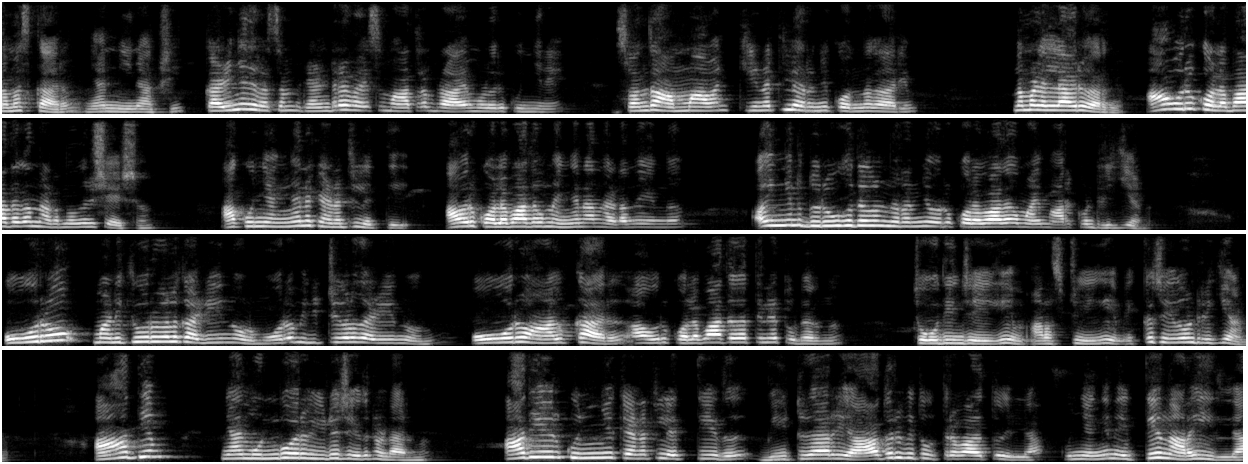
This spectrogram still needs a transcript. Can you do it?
നമസ്കാരം ഞാൻ മീനാക്ഷി. കഴിഞ്ഞ ദിവസം രണ്ടര വയസ്സ് മാത്രം പ്രായമുള്ള ഒരു കുഞ്ഞിനെ സ്വന്തം അമ്മാവൻ കിണറ്റിലെറിഞ്ഞു കൊന്ന കാര്യം നമ്മൾ എല്ലാവരും അറിഞ്ഞു. ആ ഒരു കൊലപാതകം നടന്നതിന് ശേഷം ആ കുഞ്ഞ് എങ്ങനെ കിണറ്റിലെത്തി? ആ ഒരു കൊലപാതകം എങ്ങനെയാ നടന്നതെന്ന് ഇങ്ങനെ ദുരൂഹതകൾ നിറഞ്ഞ ഒരു കൊലപാതകമായി മാറിക്കൊണ്ടിരിക്കുകയാണ്. ഓരോ മണിക്കൂറുകൾ കഴിയുന്നതും ഓരോ മിനിറ്റുകൾ കഴിയുന്നതും ഓരോ ആൾക്കാർ ആ ഒരു കൊലപാതകത്തിനെ തുടർന്ന് ചോദ്യം ചെയ്യുകയും അറസ്റ്റ് ചെയ്യുകയും ഒക്കെ ചെയ്തുകൊണ്ടിരിക്കുകയാണ്. ആദ്യം ഞാൻ മുൻപ് ഒരു വീഡിയോ ചെയ്തിട്ടുണ്ടായിരുന്നു. ആദ്യം ഒരു കുഞ്ഞ് കിണറ്റിലെത്തിയത് വീട്ടുകാർ യാതൊരുവിധ ഉത്തരവാദിത്വം ഇല്ല. കുഞ്ഞ് എങ്ങനെ എത്തിയെന്ന് അറിയില്ല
